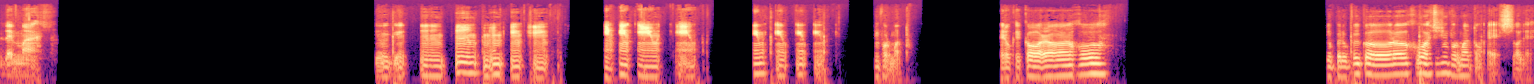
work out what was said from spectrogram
de más. En formato. Pero qué carajo. Yo, pero qué carajo. Esto es en formato. Eso le.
